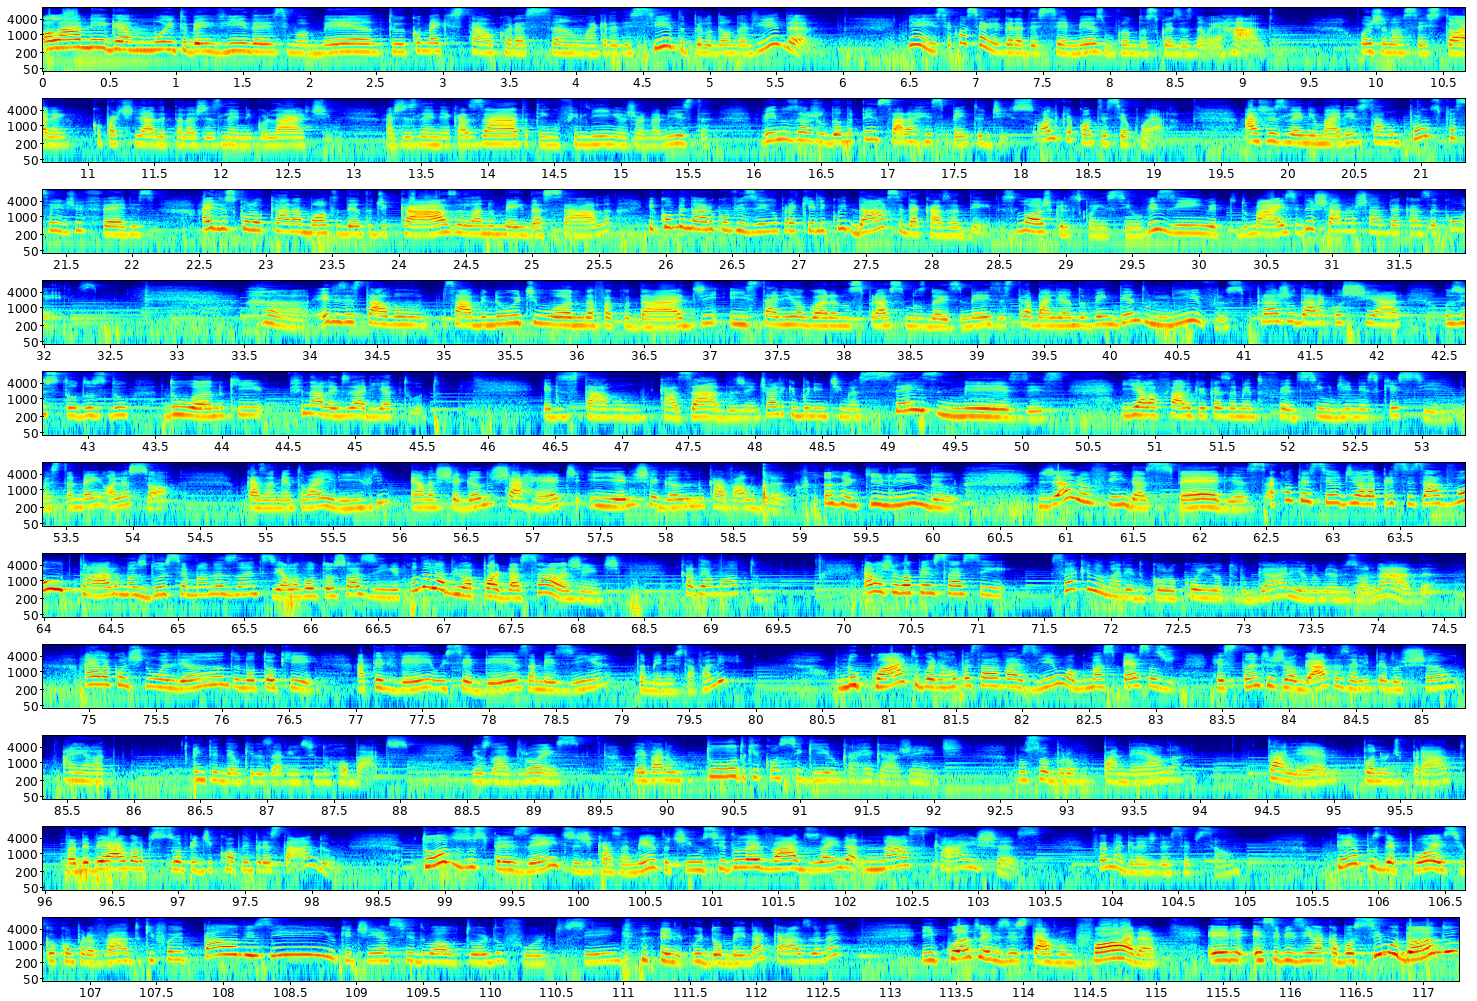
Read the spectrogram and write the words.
Olá, amiga, muito bem-vinda nesse momento. Como é que está o coração agradecido pelo dom da vida? E aí, você consegue agradecer mesmo quando as coisas dão errado? Hoje a nossa história, compartilhada pela Gislene Goulart, a Gislene é casada, tem um filhinho, é jornalista, vem nos ajudando a pensar a respeito disso. Olha o que aconteceu com ela. A Gislene e o marido estavam prontos para sair de férias. Aí eles colocaram a moto dentro de casa, lá no meio da sala, e combinaram com o vizinho para que ele cuidasse da casa deles. Lógico, eles conheciam o vizinho e tudo mais, e deixaram a chave da casa com eles. Eles estavam, sabe, no último ano da faculdade e estariam agora nos próximos dois meses trabalhando, vendendo livros para ajudar a custear os estudos do, do ano que finalizaria tudo. Eles estavam casados, gente, olha que bonitinho, há seis meses. E ela fala que o casamento foi assim, um dia inesquecível. Mas também, olha só, casamento ao ar livre, ela chegando no charrete e ele chegando no cavalo branco. que lindo! Já no fim das férias, aconteceu de ela precisar voltar umas duas semanas antes e ela voltou sozinha. Quando ela abriu a porta da sala, gente, cadê a moto? Ela chegou a pensar assim: será que meu marido colocou em outro lugar e eu não me avisou nada? Aí ela continuou olhando, notou que a TV, os CDs, a mesinha também não estava ali. No quarto, o guarda-roupa estava vazio, algumas peças restantes jogadas ali pelo chão. Aí ela entendeu que eles haviam sido roubados. E os ladrões levaram tudo que conseguiram carregar, gente. Não sobrou panela, talher, pano de prato. Para beber água, ela precisou pedir copo emprestado. Todos os presentes de casamento tinham sido levados ainda nas caixas. Foi uma grande decepção. Tempos depois ficou comprovado que foi o tal vizinho que tinha sido o autor do furto. Sim, ele cuidou bem da casa, né? Enquanto eles estavam fora, ele, esse vizinho acabou se mudando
